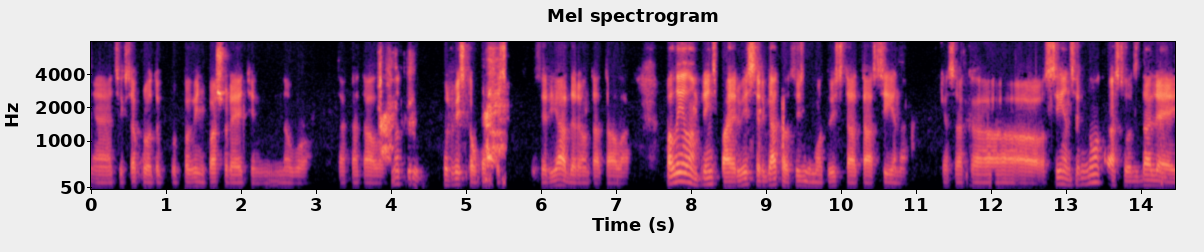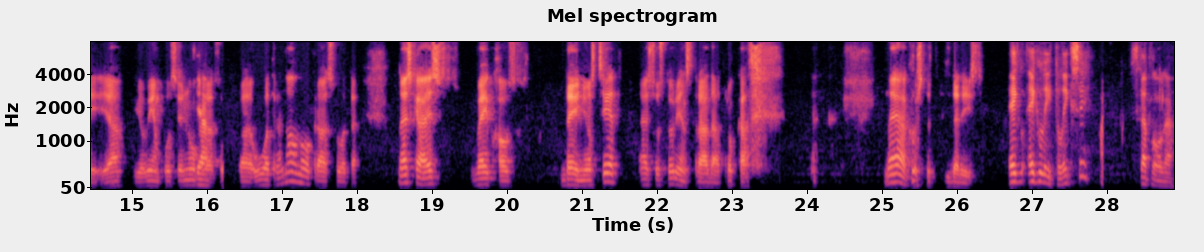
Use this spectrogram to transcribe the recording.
Jā, cik saprotu, pa, viņu pašu rēķinu nav tā kā tālāk. Nu, tur, tur viss kaut kas, kas, kas ir jādara un tā tālāk. Pa lielam, principā, ir viss ir gatavs, izņemot visu tā, tā siena. Kas saka, sienas ir nokrāsotas daļēji, ja, jo viena puse ir nokrāsota, otra nav nokrāsota. Nu, es kā es veikhaus deviņos ciet, es uz turien strādāju, trukāt. nu jā, kurš tad darīs? Eg, eglīti liksi? Skatlogā.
